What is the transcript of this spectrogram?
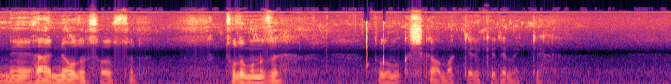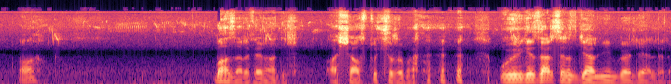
ne her ne olursa olsun tulumunuzu tulumu kışık almak gerekiyor demek ki. Ama bazıları fena değil. Aşağısı uçurum. Uyur gezerseniz gelmeyin böyle yerlere.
